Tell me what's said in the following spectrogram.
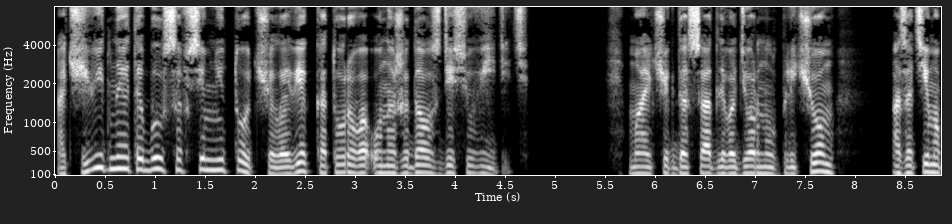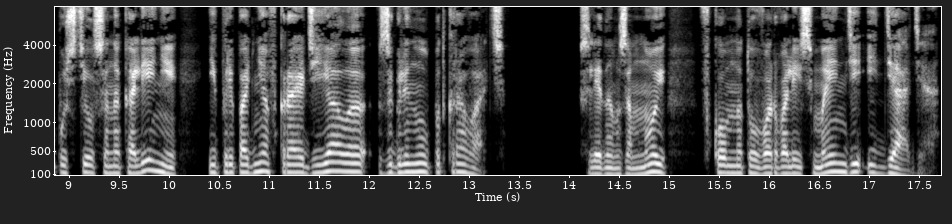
Очевидно, это был совсем не тот человек, которого он ожидал здесь увидеть. Мальчик досадливо дернул плечом, а затем опустился на колени и, приподняв край одеяла, заглянул под кровать. Следом за мной в комнату ворвались Мэнди и дядя.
